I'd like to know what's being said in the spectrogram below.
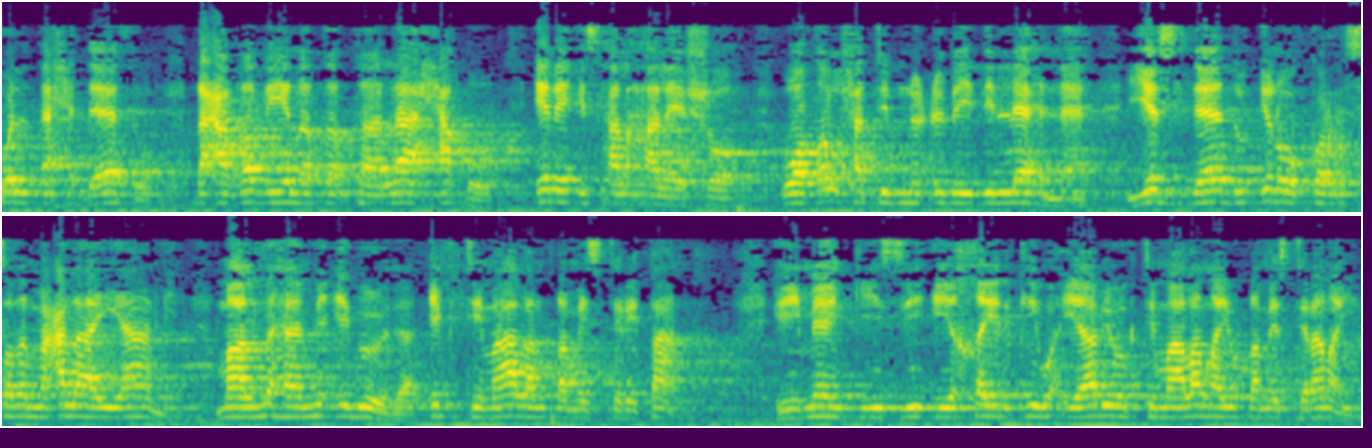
wاlaxdaaثu dhacdadiina tatalaaxaqu inay ishalhaleesho wa طalxat ibnu cubaydillaahna yasdaadu inuu korsado maca alayaami maalmaha micigooda igtimaalan dhammaystiritaan iimaankiisii iyo khayrkii waxyaabihii igtimaalanayu dhammaystiranayo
